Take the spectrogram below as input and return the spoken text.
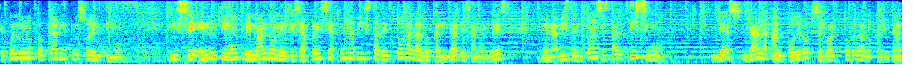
que puede uno tocar incluso el timón. Dice, en un timón de mando en el que se aprecia una vista de toda la localidad de San Andrés. Buena vista entonces, está altísimo. Ya, es, ya al poder observar toda la localidad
